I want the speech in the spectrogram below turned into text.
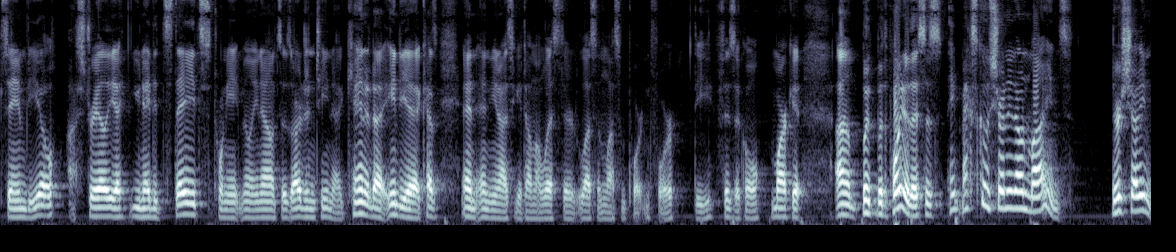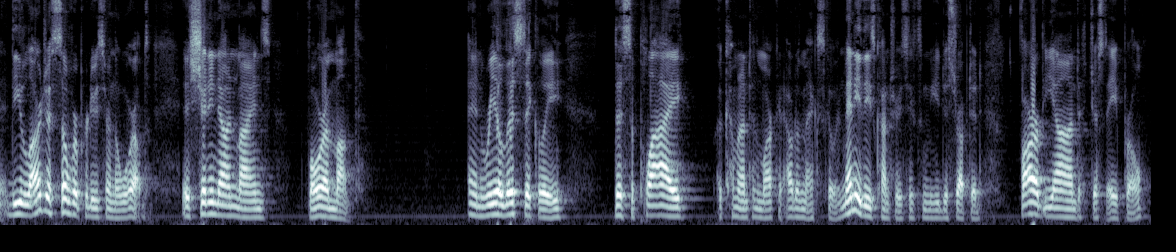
same deal. Australia, United States, 28 million ounces. Argentina, Canada, India, and, and you know, as you get down the list, they're less and less important for the physical market. Um, but, but the point of this is, hey, Mexico's shutting down mines. They're shutting the largest silver producer in the world is shutting down mines for a month. And realistically, the supply coming onto the market out of Mexico in many of these countries is going to be disrupted far beyond just April.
